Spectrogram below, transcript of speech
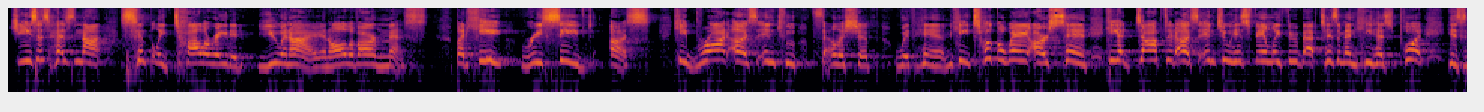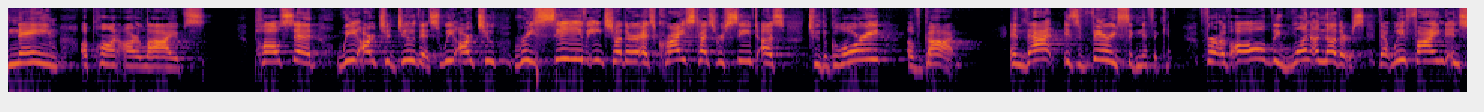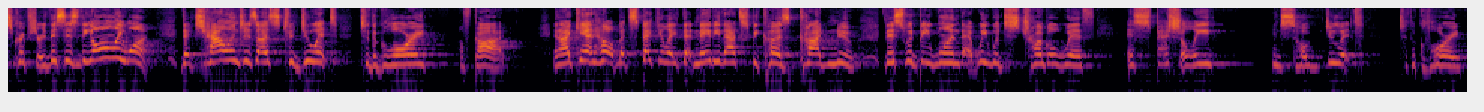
Jesus has not simply tolerated you and I and all of our mess, but he received us. He brought us into fellowship with him. He took away our sin. He adopted us into his family through baptism and he has put his name upon our lives. Paul said, we are to do this. We are to receive each other as Christ has received us to the glory of God. And that is very significant. For of all the one another's that we find in scripture, this is the only one that challenges us to do it to the glory of God. And I can't help but speculate that maybe that's because God knew this would be one that we would struggle with, especially. And so do it to the glory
